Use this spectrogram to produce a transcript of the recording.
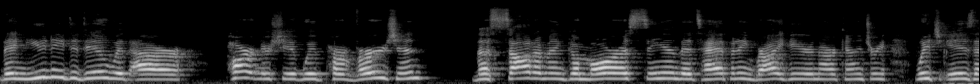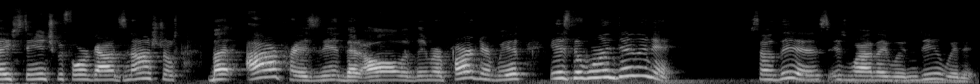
then you need to deal with our partnership with perversion, the Sodom and Gomorrah sin that's happening right here in our country, which is a stench before God's nostrils. But our president, that all of them are partnered with, is the one doing it. So this is why they wouldn't deal with it.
